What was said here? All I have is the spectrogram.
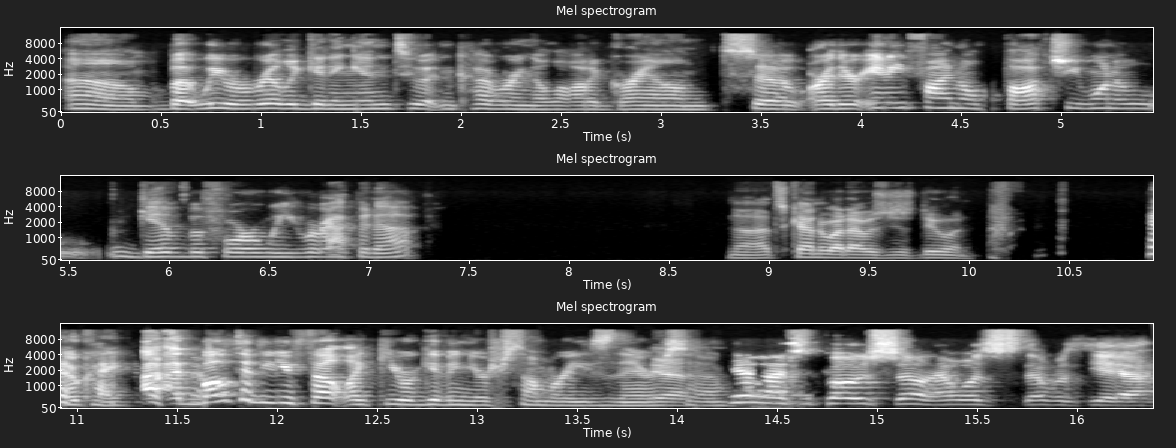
um, but we were really getting into it and covering a lot of ground. So, are there any final thoughts you want to give before we wrap it up? No, that's kind of what I was just doing. okay I, both of you felt like you were giving your summaries there yeah. so yeah i suppose so that was that was yeah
